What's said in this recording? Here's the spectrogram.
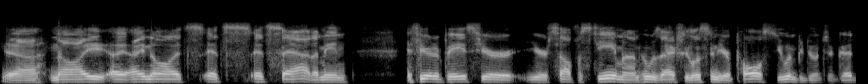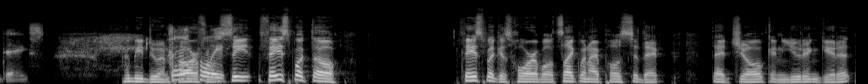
Yeah, no, I, I I know it's it's it's sad. I mean, if you were to base your your self esteem on who was actually listening to your posts, you wouldn't be doing too good, Diggs. I'd be doing powerful. See, Facebook though, Facebook is horrible. It's like when I posted that that joke and you didn't get it.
